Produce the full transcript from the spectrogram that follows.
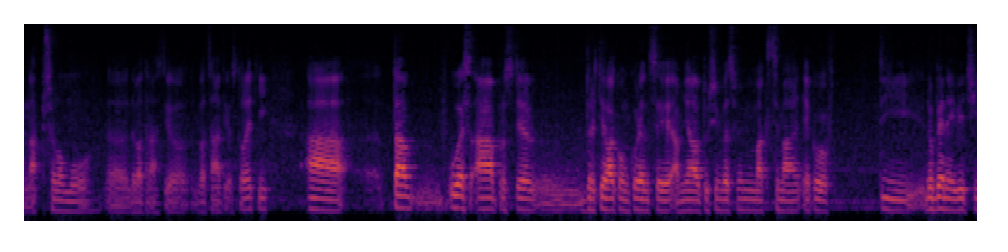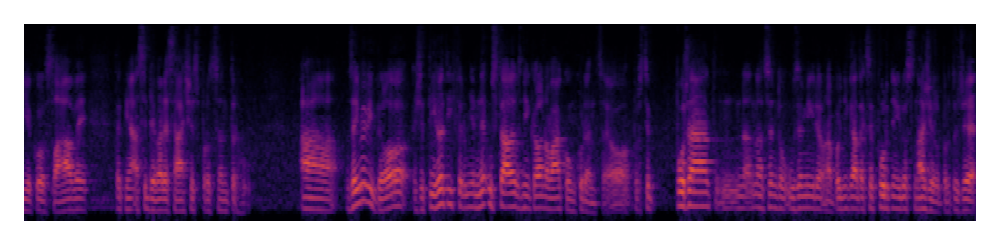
na přelomu 19. Eh, 20. století a ta v USA prostě drtila konkurenci a měla tuším ve svém maximálně, jako v té době největší jako slávy, tak měla asi 96% trhu. A zajímavé bylo, že téhle firmě neustále vznikala nová konkurence. Jo? Prostě pořád na, na celém tom území, kde ona podniká, tak se furt někdo snažil, protože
